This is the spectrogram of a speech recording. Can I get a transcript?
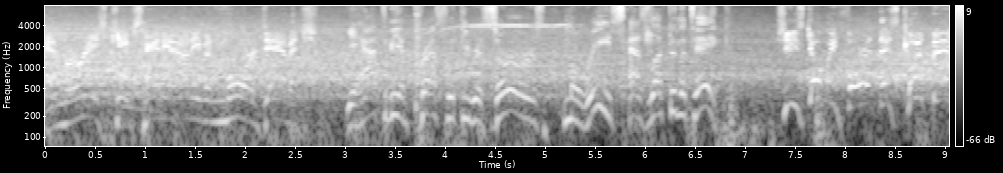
And Maryse keeps handing out even more damage. You have to be impressed with the reserves Maryse has left in the tank. She's going for it. This could be.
